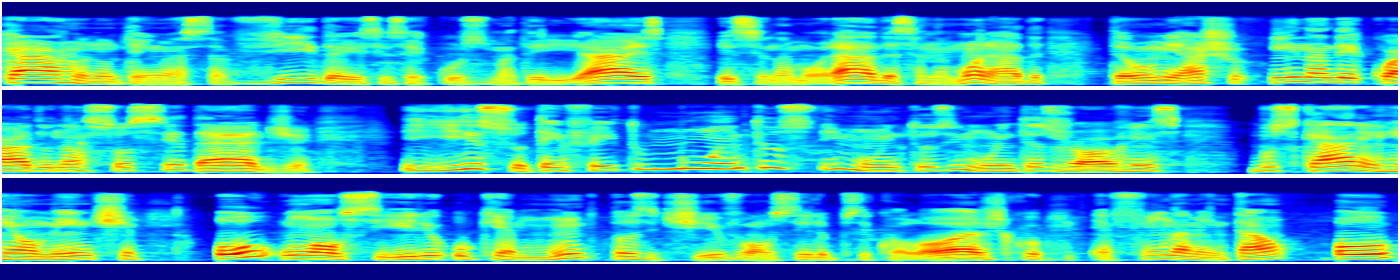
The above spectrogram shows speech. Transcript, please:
carro, eu não tenho essa vida, esses recursos materiais, esse namorado, essa namorada, então eu me acho inadequado na sociedade. E isso tem feito muitos e muitos e muitas jovens buscarem realmente ou um auxílio, o que é muito positivo, um auxílio psicológico é fundamental, ou,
